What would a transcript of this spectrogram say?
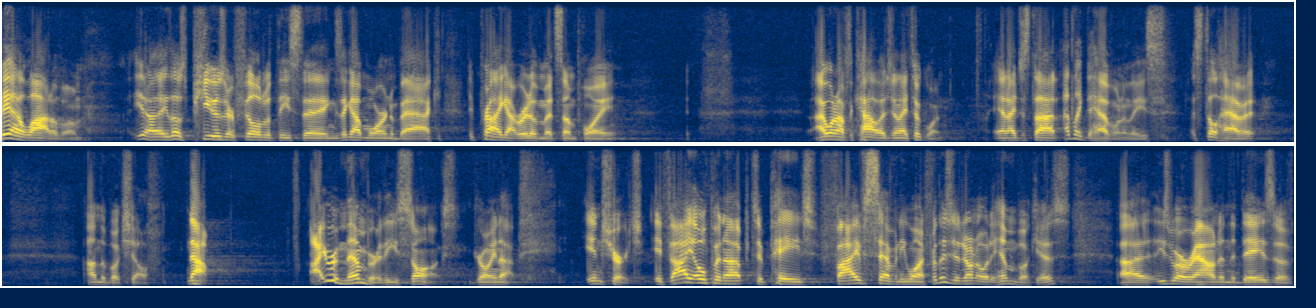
They had a lot of them. You know, those pews are filled with these things. They got more in the back. They probably got rid of them at some point. I went off to college and I took one. And I just thought, I'd like to have one of these. I still have it on the bookshelf. Now, I remember these songs growing up in church. If I open up to page 571, for those who don't know what a hymn book is, uh, these were around in the days of,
